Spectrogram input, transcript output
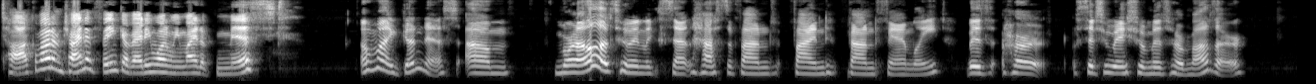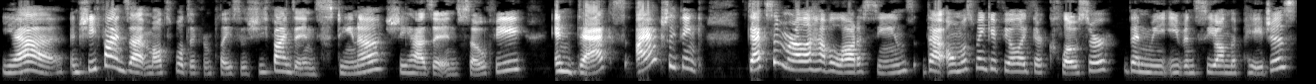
talk about? I'm trying to think of anyone we might have missed. Oh my goodness. Um Marella to an extent has to find find found family with her situation with her mother. Yeah, and she finds that multiple different places. She finds it in Stina, she has it in Sophie, in Dex. I actually think Dex and Marella have a lot of scenes that almost make it feel like they're closer than we even see on the pages.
